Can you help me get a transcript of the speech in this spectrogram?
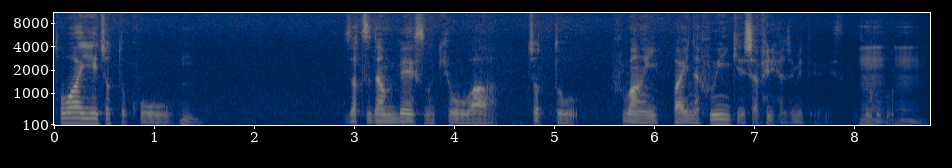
とはいえちょっとこううん雑談ベースの今日はちょっと不安いっぱいな雰囲気で喋り始めてるんですけうんど、うん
